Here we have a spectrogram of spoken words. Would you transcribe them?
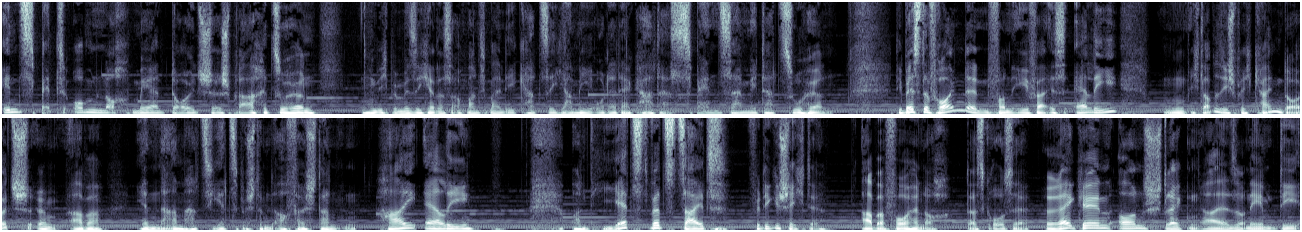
ins Bett, um noch mehr deutsche Sprache zu hören. Und ich bin mir sicher, dass auch manchmal die Katze Yummy oder der Kater Spencer mit dazu hören. Die beste Freundin von Eva ist Ellie. Hm, ich glaube, sie spricht kein Deutsch, ähm, aber ihren Namen hat sie jetzt bestimmt auch verstanden. Hi Ellie. Und jetzt wird's Zeit für die Geschichte. Aber vorher noch das große Recken und Strecken. Also nehmt die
